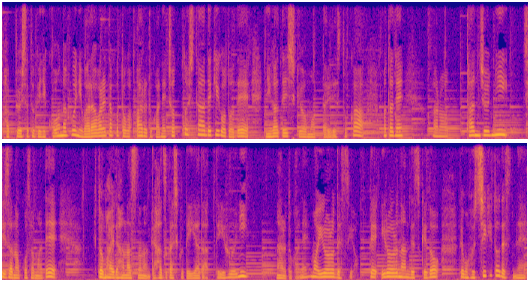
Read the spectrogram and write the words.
発表した時にこんな風に笑われたことがあるとかねちょっとした出来事で苦手意識を持ったりですとかまたねあの単純に小さなお子様で人前で話すのなんて恥ずかしくて嫌だっていう風になるとかねまあいろいろですよ。でいろいろなんですけどでも不思議とですね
